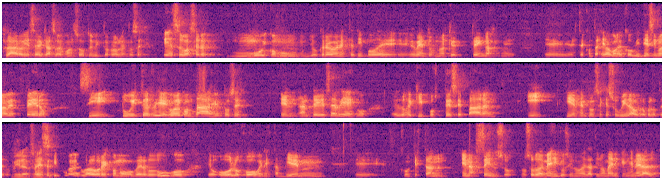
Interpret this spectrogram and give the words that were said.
Claro, y ese es el caso de Juan Soto y Víctor Robles. Entonces, eso va a ser muy común, yo creo, en este tipo de eh, eventos. No es que tengas, eh, eh, estés contagiado con el COVID-19, pero si tuviste el riesgo de contagio, entonces, ante ese riesgo, los equipos te separan y tienes entonces que subir a otro pelotero. Mira, este tipo de jugadores como Verdugo o los jóvenes también eh, que están en ascenso, no solo de México, sino de Latinoamérica en general,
